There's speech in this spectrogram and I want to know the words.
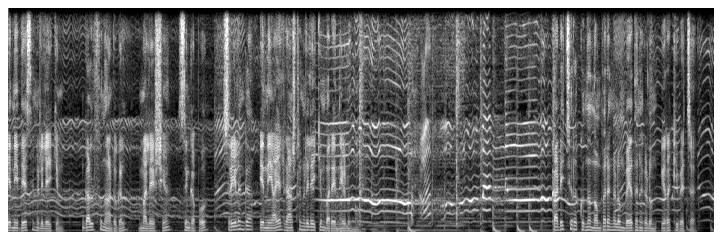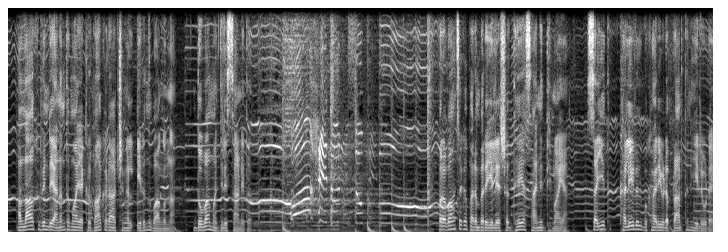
എന്നീ ദേശങ്ങളിലേക്കും ഗൾഫ് നാടുകൾ മലേഷ്യ സിംഗപ്പൂർ ശ്രീലങ്ക എന്നീ അയൽ രാഷ്ട്രങ്ങളിലേക്കും വരെ നീളുന്നു. കടിച്ചിറക്കുന്ന നൊമ്പരങ്ങളും വേദനകളും ഇറക്കിവെച്ച് അള്ളാഹുവിന്റെ അനന്തമായ കൃപാകടാക്ഷങ്ങൾ ഇരുന്നു വാങ്ങുന്ന ദുവാ മജ്ലിസാണിത്. പ്രവാചക പരമ്പരയിലെ ശ്രദ്ധേയ സാന്നിധ്യമായ സയ്യിദ് ഖലീലുൽ ബുഖാരിയുടെ പ്രാർത്ഥനയിലൂടെ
